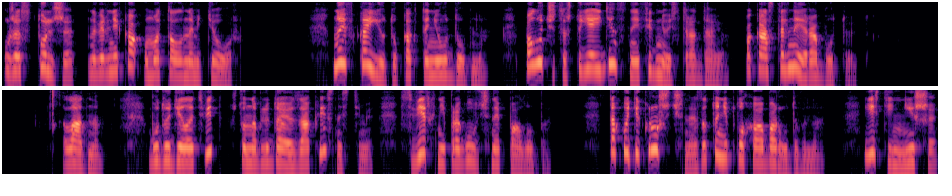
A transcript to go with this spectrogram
уже столь же наверняка умотал на метеор. Но и в каюту как-то неудобно. Получится, что я единственной фигней страдаю, пока остальные работают. Ладно, буду делать вид, что наблюдаю за окрестностями с верхней прогулочной палубы. Так хоть и крошечная, зато неплохо оборудована. Есть и ниши,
